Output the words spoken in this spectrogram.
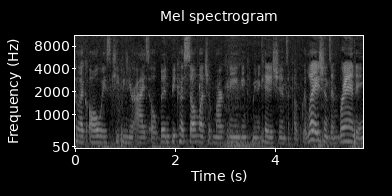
to like always keeping your eyes open because so much of marketing and communications and public relations and branding,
